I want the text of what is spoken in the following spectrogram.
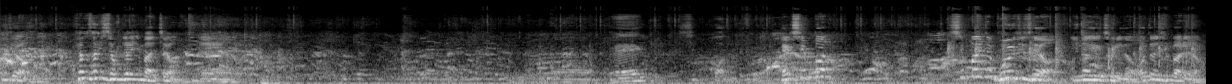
그죠? 평상시 점장님 맞죠? 네. 어, 110번. 110번? 신발 좀 보여주세요. 이낙영 처리도 어떤 신발이에요?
